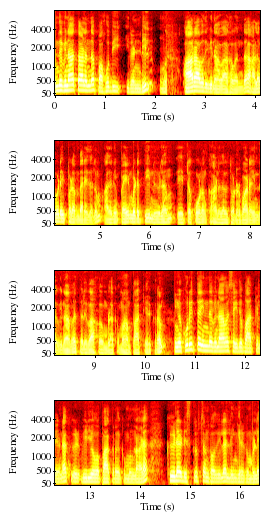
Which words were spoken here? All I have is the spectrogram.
இந்த வினாத்தாள் இந்த பகுதி இரண்டில் ஆறாவது வினாவாக வந்த அளவடை படம் வரைதலும் அதனை பயன்படுத்தி நீளம் ஏற்ற கோணம் காணுதல் தொடர்பான இந்த வினாவை தெளிவாகவும் விளக்கமாக பார்க்க இருக்கிறோம். நீங்கள் குறித்த இந்த வினாவை செய்து பார்க்கலைன்னா வீடியோவை பார்க்குறதுக்கு முன்னால் கீழே டிஸ்கிரிப்ஷன் பகுதியில் லிங்க் இருக்கும் பிள்ளை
